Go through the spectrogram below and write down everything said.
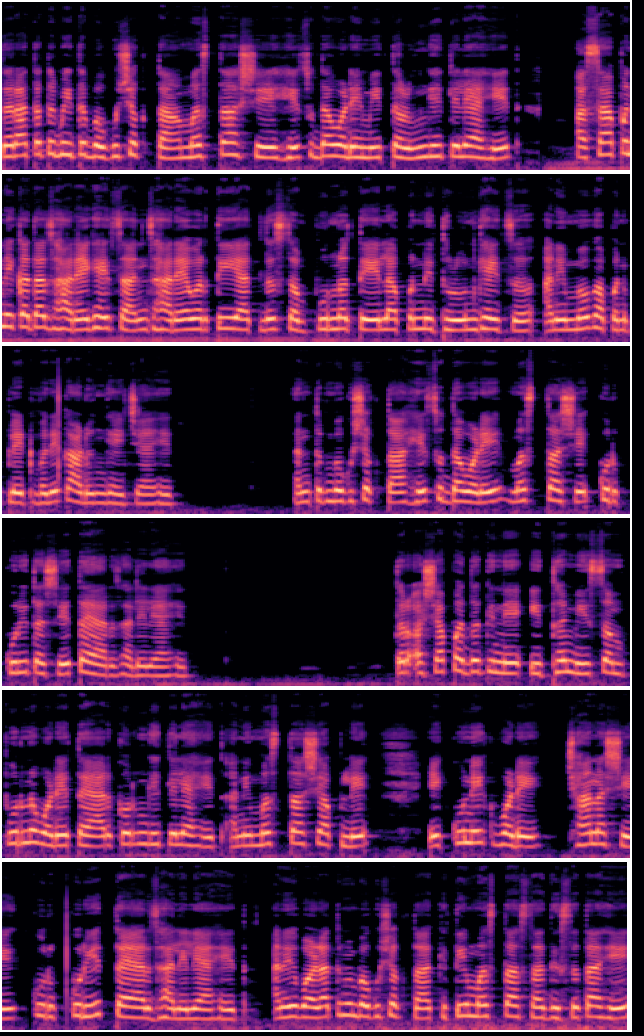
तर आता तुम्ही इथं बघू शकता मस्त असे हे सुद्धा वडे मी तळून घेतलेले आहेत. असा आपण एखादा झाऱ्या घ्यायचा आणि झाऱ्यावरती यातलं संपूर्ण तेल आपण निथळून घ्यायचं आणि मग आपण प्लेटमध्ये काढून घ्यायचे आहेत. आणि तुम्ही बघू शकता हे सुद्धा वडे मस्त असे कुरकुरीत असे तयार झालेले आहेत. तर अशा पद्धतीने इथं मी संपूर्ण वडे तयार करून घेतलेले आहेत आणि मस्त असे आपले एकूण एक वडे छान असे कुरकुरीत तयार झालेले आहेत. आणि वडा तुम्ही बघू शकता किती मस्त असा दिसत आहे.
